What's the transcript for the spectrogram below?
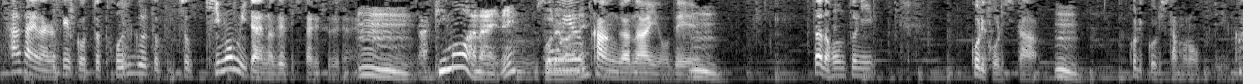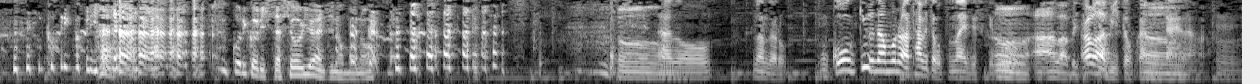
う、サザエなんか結構ちょっとほじくるとちょっと肝みたいなの出てきたりするじゃないでうん。うんうん。あ、肝はないね。すか。そういうこれはね。感がないので、うん。ただ本当にコリコリした、うん。コリコリしたものっていうか。コリコリした、コリコリした醤油味のもの。うん、あの、なんだろう。高級なものは食べたことないですけうん、ど、あアワビとか。アワビとかみたいうんな。うん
